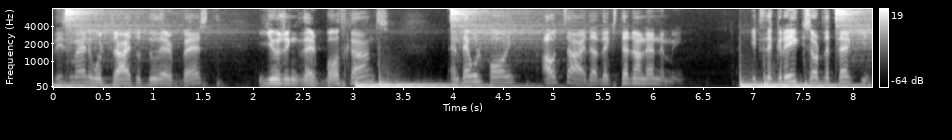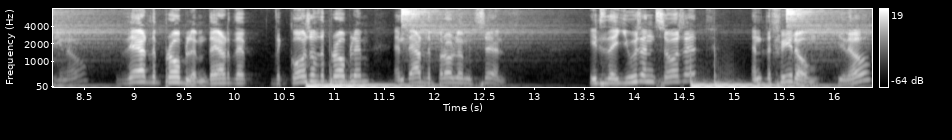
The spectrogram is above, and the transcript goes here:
these men will try to do their best using their both hands, and they will point outside at the external enemy. It's the Greeks or the Turkeys, you know? They are the problem. They are the, the cause of the problem, and they are the problem itself. It's the use and it and the freedom, you know?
